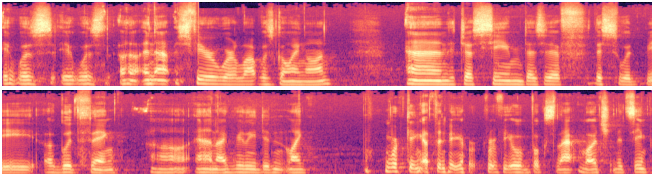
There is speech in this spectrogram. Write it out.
It was, it was uh, an atmosphere where a lot was going on and it just seemed as if this would be a good thing. Uh, and I really didn't like working at the New York Review of Books that much, and it seemed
